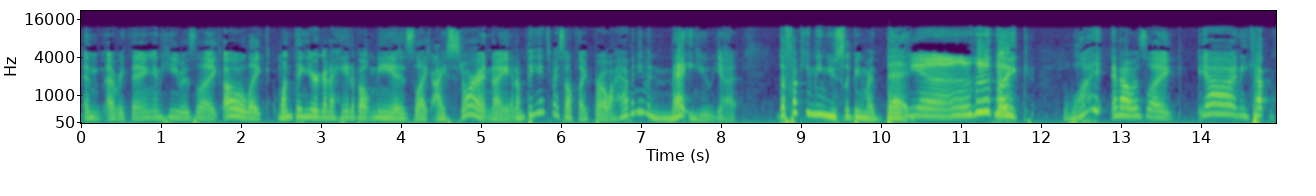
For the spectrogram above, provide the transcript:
and everything. And he was like, Oh, like one thing you're gonna hate about me is like I snore at night. And I'm thinking to myself, like, bro, I haven't even met you yet. The fuck you mean you sleeping in my bed? Yeah. like what and i was like yeah and he kept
